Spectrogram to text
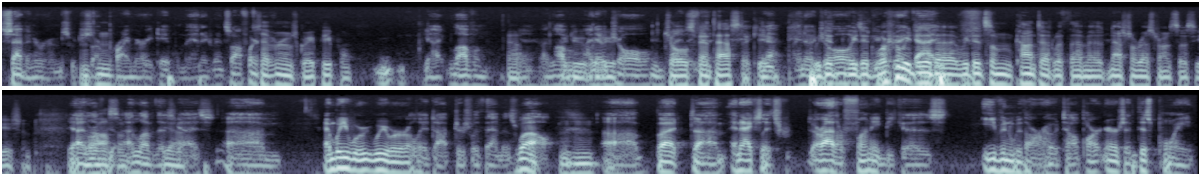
Seven Rooms, which is our primary table management software. Seven Rooms, great people. Yeah, I love them. Yeah. Yeah, I love do- them. I know do. Joel. Joel's I- fantastic. He- Yeah, I know we Joel. Did, we did work. We did. Uh, we did some content with them at National Restaurant Association. Yeah, I love awesome. I love those Yeah. guys. Um, and we were we were early adopters with them as well. Mm-hmm. Uh, but um, and actually, it's rather funny because even with our hotel partners at this point,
